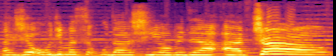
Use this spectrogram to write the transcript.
Takže uvidíme se u dalšího videa a čau!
